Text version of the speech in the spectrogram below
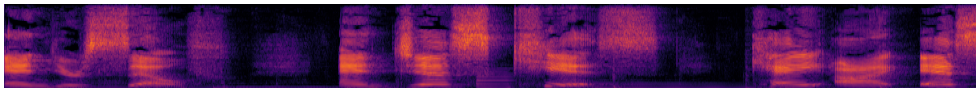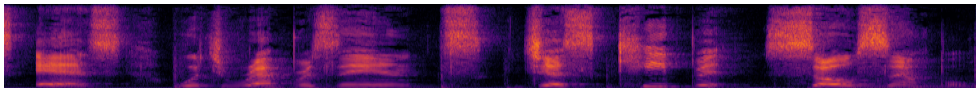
and yourself. And just kiss, K I S S, which represents just keep it so simple.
